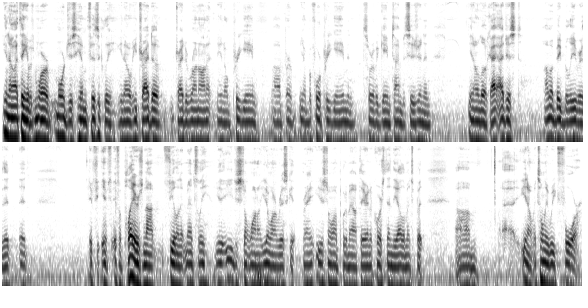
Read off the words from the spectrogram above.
You know, I think it was more more just him physically. You know, he tried to tried to run on it. You know, pregame uh, or you know before pregame and sort of a game time decision. And you know, look, I, I just I'm a big believer that that if, if, if a player's not feeling it mentally, you, you just don't want to you don't want to risk it, right? You just don't want to put him out there, and of course then the elements. But um, uh, you know, it's only week four,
